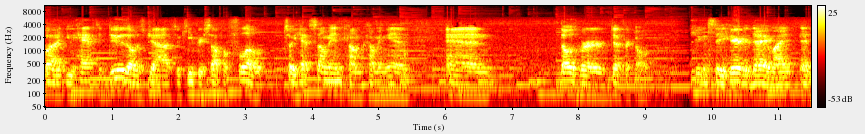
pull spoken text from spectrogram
but you have to do those jobs to keep yourself afloat so you have some income coming in and those were difficult. You can see here today, my it,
